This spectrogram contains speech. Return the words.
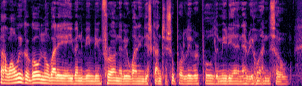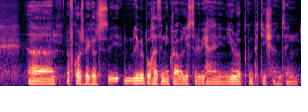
One week ago, nobody even been in front. Everyone in this country support Liverpool, the media and everyone. So, uh, of course, because Liverpool has an incredible history behind in Europe competitions and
